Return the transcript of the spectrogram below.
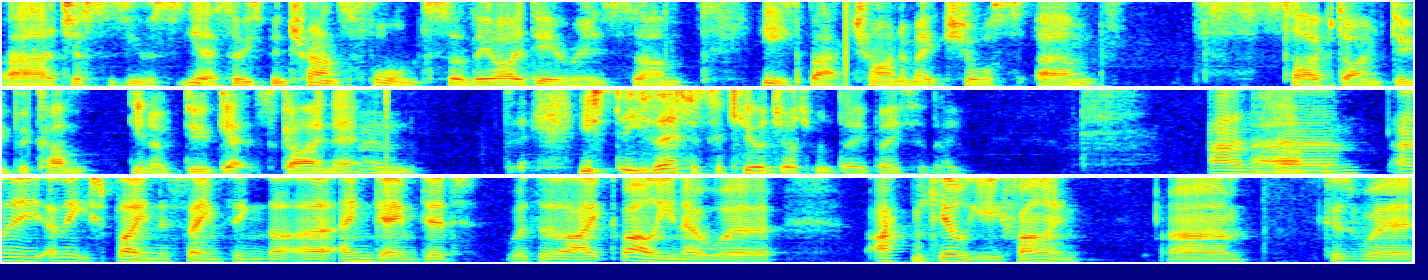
Uh, just as he was, yeah. So he's been transformed. So the idea is um, he's back trying to make sure um, Cyberdyne do become, you know, do get Skynet, and he's he's there to secure Judgment Day, basically. And Um, um, and they and they explained the same thing that uh, Endgame did with the like, well, you know, uh, I can kill you, fine, because we're.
